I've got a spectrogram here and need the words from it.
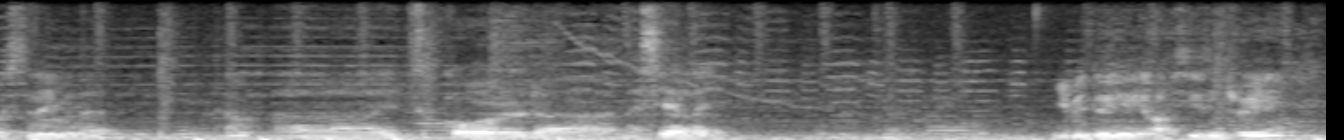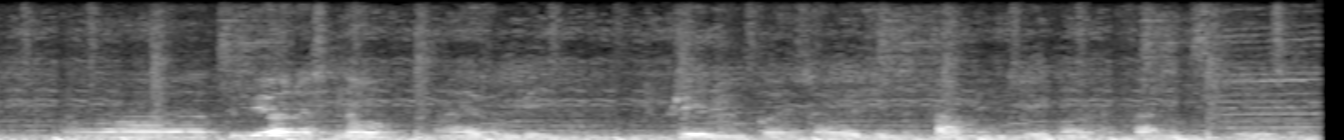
What's the name of that town? Uh, it's called uh, Nasialai. You been doing any off-season training? Uh, to be honest, no, I haven't been training because I was in the farm and doing all the farming skills and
